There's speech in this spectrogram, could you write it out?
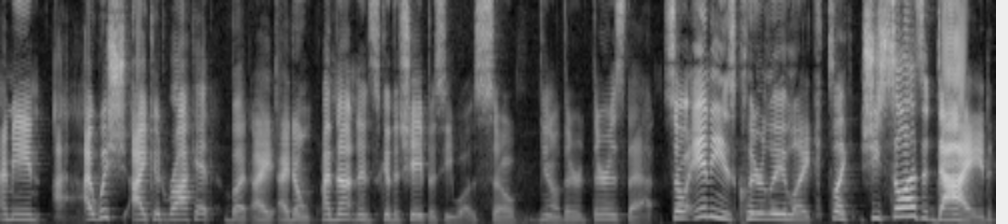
I mean, I, I wish I could rock it, but I I don't. I'm not in as good a shape as he was. So you know there there is that. So Annie is clearly like it's like she still hasn't died.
